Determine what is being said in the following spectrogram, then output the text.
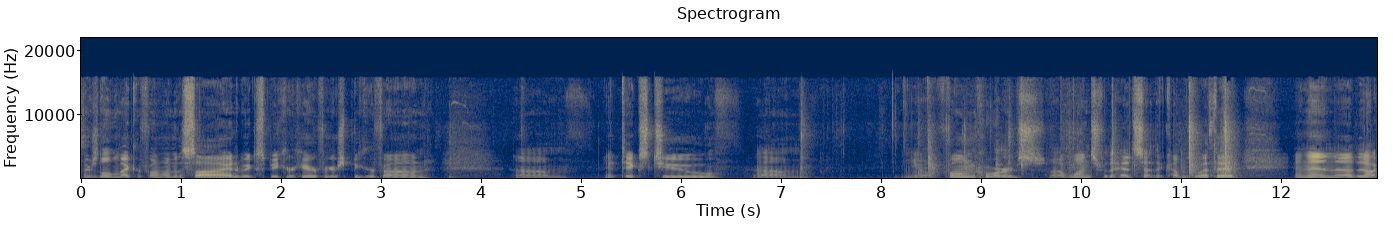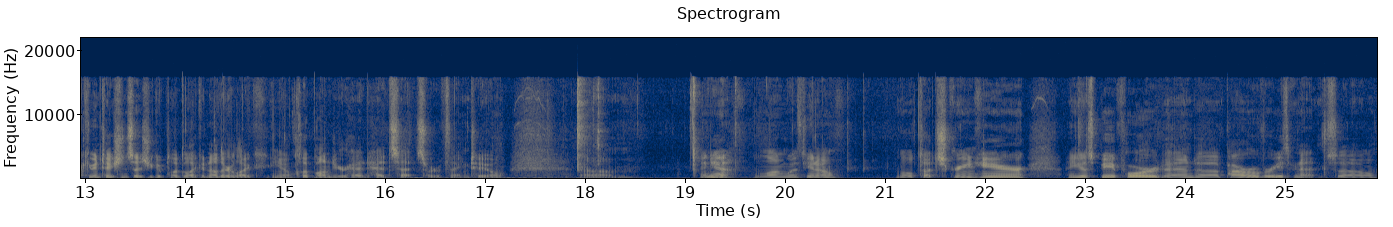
there's a little microphone on the side, a big speaker here for your speakerphone. Um, it takes two, um, you know, phone cords. Uh, one's for the headset that comes with it, and then uh, the documentation says you could plug like another, like you know, clip onto your head headset sort of thing too. Um, and yeah, along with you know, a little touch screen here, a USB port, and uh, power over Ethernet. So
